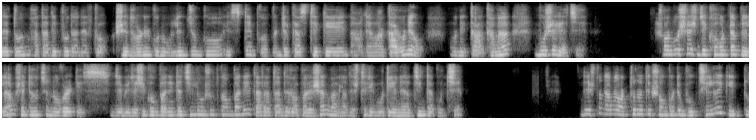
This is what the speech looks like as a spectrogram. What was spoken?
বেতন, ভাতাদি প্রদানের সে ধরনের কোনো উল্লেখযোগ্য স্টেপ গভর্নমেন্টের কাছ থেকে না নেওয়ার কারণেও অনেক কারখানা বসে গেছে। সর্বশেষ যে খবরটা পেলাম সেটা হচ্ছে নোভার্টিস যে বিদেশি কোম্পানিটা ছিল ওষুধ কোম্পানি, তারা তাদের অপারেশন বাংলাদেশ থেকে গুটিয়ে নেওয়ার চিন্তা করছে। দেশ তো নানা অর্থনৈতিক সংকটে ভুগছিলই, কিন্তু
